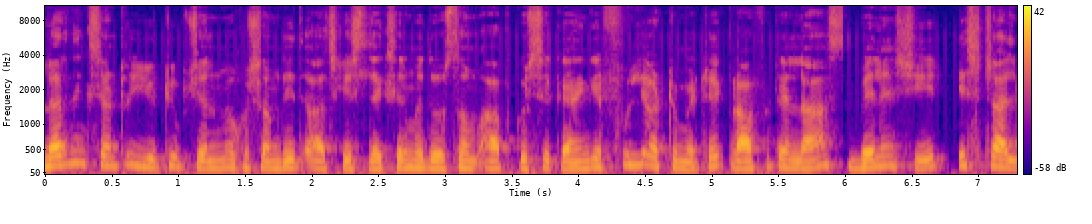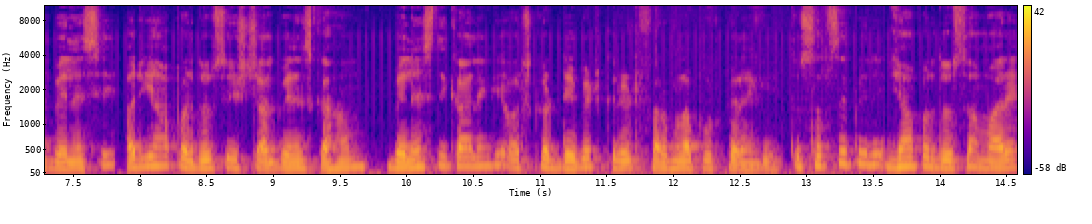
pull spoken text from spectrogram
लर्निंग सेंटर यूट्यूब चैनल में खुश आमदीद आज के इस लेक्चर में दोस्तों, हम आपको सिखाएँगे fully automatic profit and loss balance sheet इस ट्रायल बैलेंस से। और यहाँ पर दोस्तों, इस ट्रायल बैलेंस का हम बैलेंस निकालेंगे और उसका डेबिट क्रेडिट फार्मूला पुट करेंगे। तो सबसे पहले यहाँ पर दोस्तों, हमारे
